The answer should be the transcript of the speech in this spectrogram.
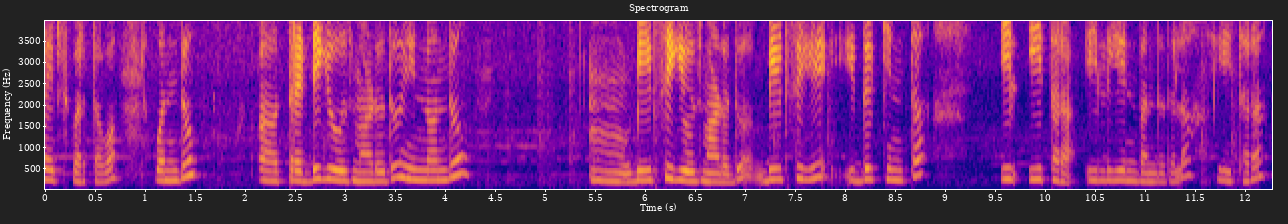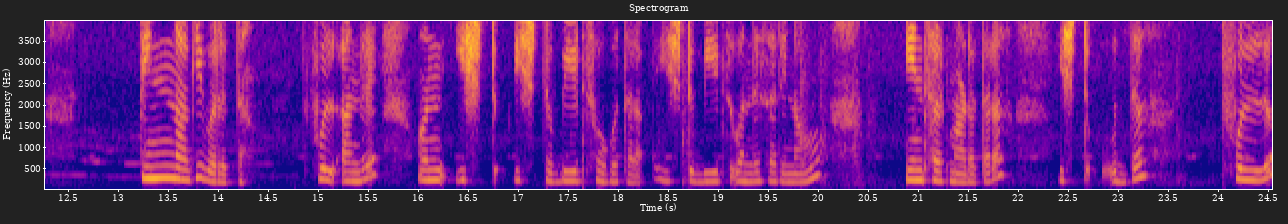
ಟೈಪ್ಸ್ ಬರ್ತಾವೆ. ಒಂದು ಥ್ರೆಡ್ಡಿಗೆ ಯೂಸ್ ಮಾಡೋದು, ಇನ್ನೊಂದು ಬೀಡ್ಸಿಗೆ ಯೂಸ್ ಮಾಡೋದು. ಬೀಡ್ಸಿಗೆ ಇದಕ್ಕಿಂತ ಇಲ್ಲಿ ಈ ಥರ. ಇಲ್ಲಿ ಏನು ಬಂದದಲ್ಲ, ಈ ಥರ ತಿನ್ನಾಗಿ ಬರುತ್ತೆ. ಫುಲ್ ಅಂದರೆ ಒಂದು ಇಷ್ಟು ಇಷ್ಟು ಬೀಡ್ಸ್ ಹೋಗೋ ಥರ ಇಷ್ಟು ಬೀಡ್ಸ್ ಒಂದೇ ಸಾರಿ ನಾವು ಇನ್ಸರ್ಟ್ ಮಾಡೋ ಥರ ಇಷ್ಟು ಉದ್ದ ಫುಲ್ಲು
